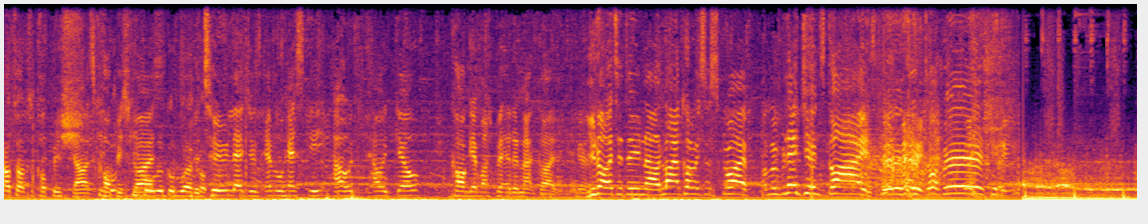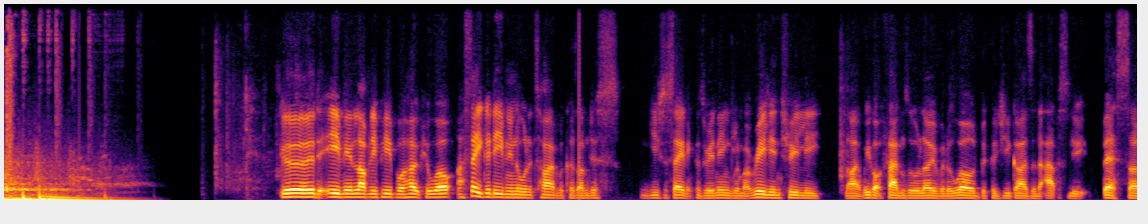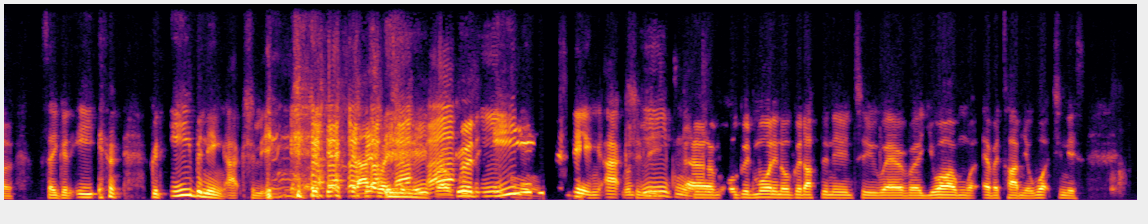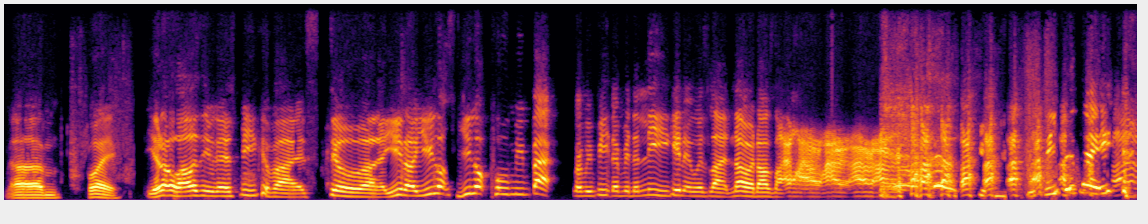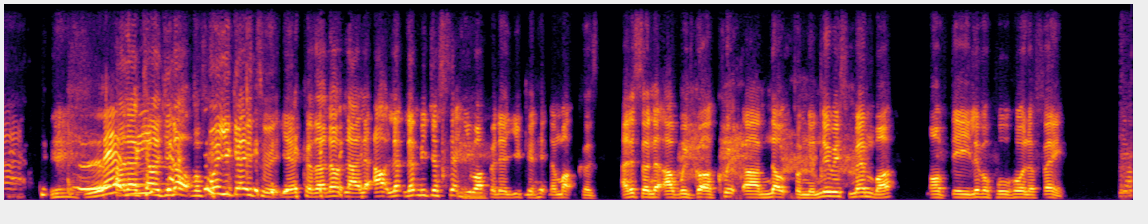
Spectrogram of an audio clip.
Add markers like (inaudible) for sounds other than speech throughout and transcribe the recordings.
Shout out to Coppish. Shout out to Keep Coppish, keep guys. all the good work the up. two legends, Emile Heskey, Howard, Howard Gayle. Can't get much better than that, guys. You know what to do now. Like, comment, subscribe. I'm with legends, guys. Good evening, lovely people. Hope you're well. I say good evening all the time because I'm just used to saying it because we're in England, but really and truly, like we got fans all over the world because you guys are the absolute best. So say good e (laughs) good evening, actually. (laughs) That's what it should good evening. evening, actually. evening. Um, or good morning or good afternoon to wherever you are and whatever time you're watching this. Um, boy, you know I was even going to speak about it. Still, uh, you know, you lot, you lot pulled me back when we beat them in the league, and it was like no, and I was like, you (laughs) see today. Let and I me- count you know (laughs) before you get into it, yeah, because I know like let, let, let me just set you up and then you can hit them up because I just want to- uh, we've got a quick um, note from the newest member of the Liverpool Hall of Fame. For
